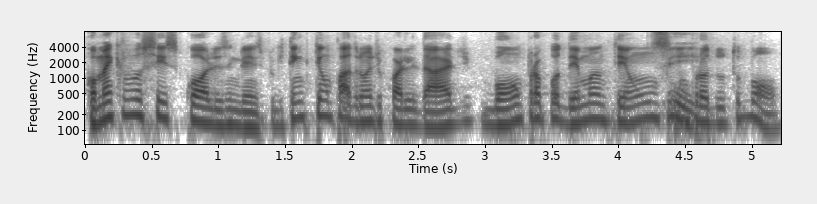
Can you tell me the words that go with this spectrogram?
Como é que você escolhe os ingredientes? Porque tem que ter um padrão de qualidade bom para poder manter um, um, produto bom.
